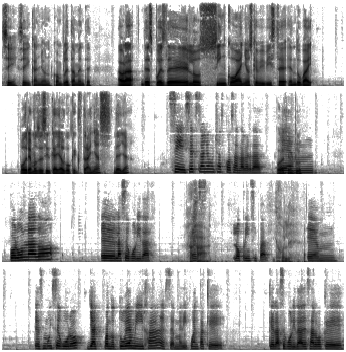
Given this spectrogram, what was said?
Sí, sí, cañón, completamente. Ahora, después de los cinco años que viviste en Dubai, ¿podríamos decir que hay algo que extrañas de allá? Sí, sí extraño muchas cosas, la verdad. Por ejemplo. Em, por un lado, eh, la seguridad. Es lo principal. Híjole. Eh, es muy seguro. Ya cuando tuve a mi hija, este, me di cuenta que, la seguridad es algo que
